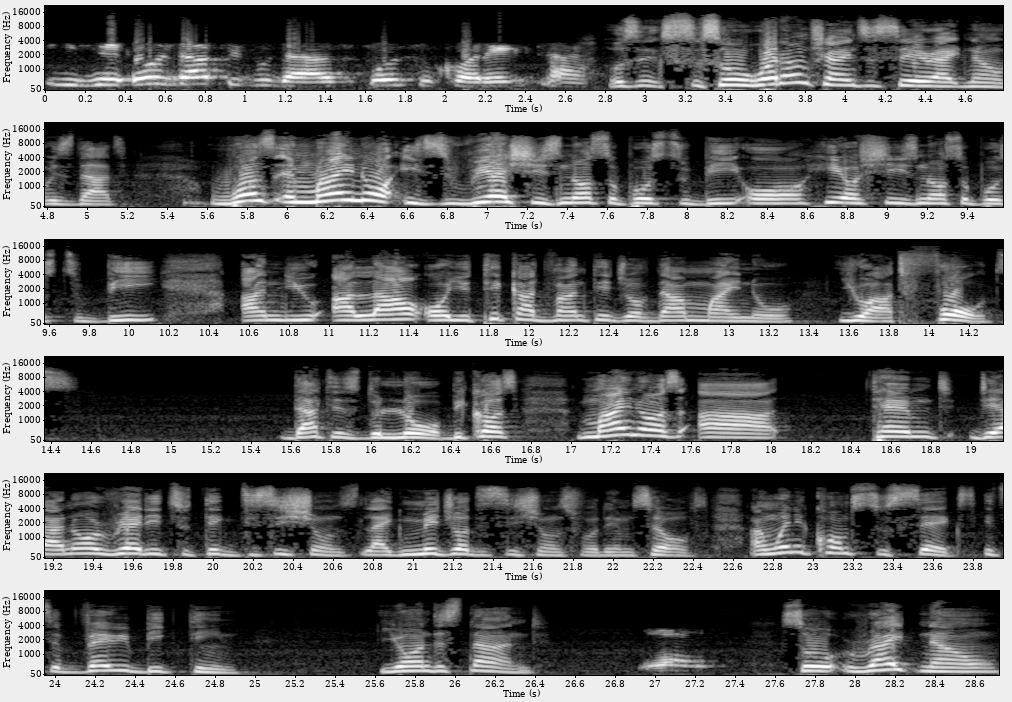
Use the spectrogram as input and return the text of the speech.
It's the older people that are supposed to correct her. Oh, So, so what I'm trying to say right now is that once a minor is where she's not supposed to be or he or she is not supposed to be and you allow or you take advantage of that minor you are at fault. That is the law. Because minors are termed they are not ready to take decisions like major decisions for themselves. And when it comes to sex it's a very big thing. You understand? Yes. so right now,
